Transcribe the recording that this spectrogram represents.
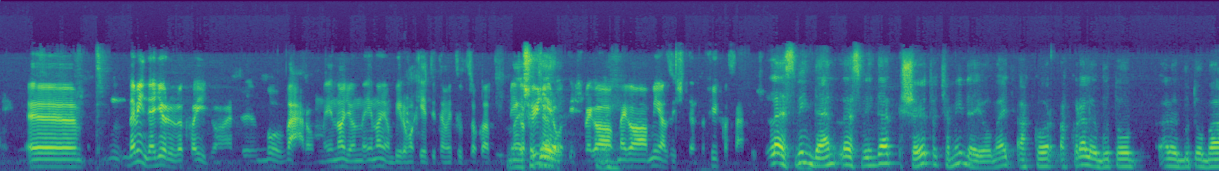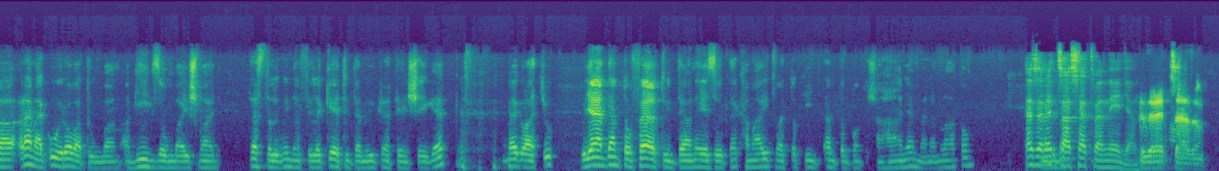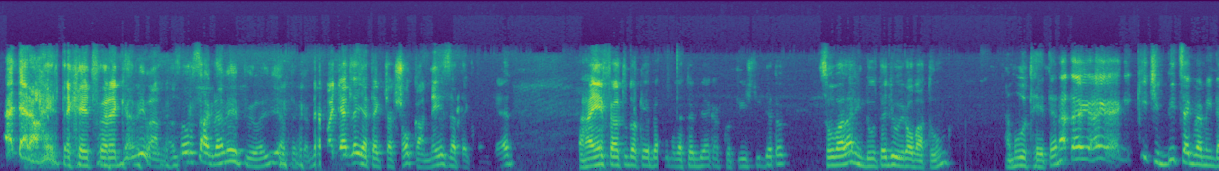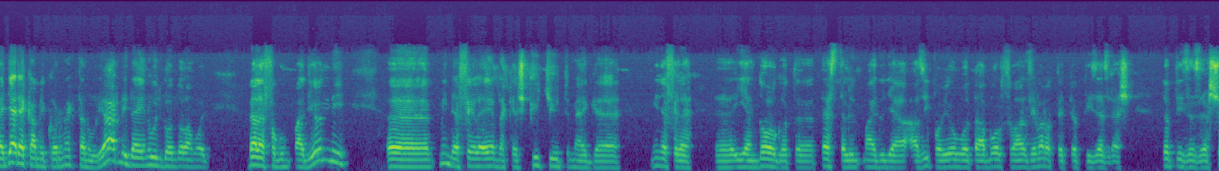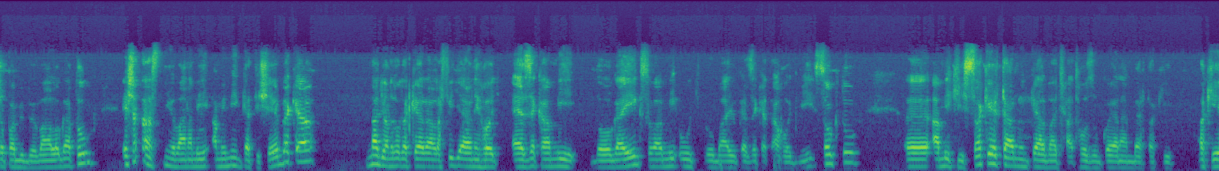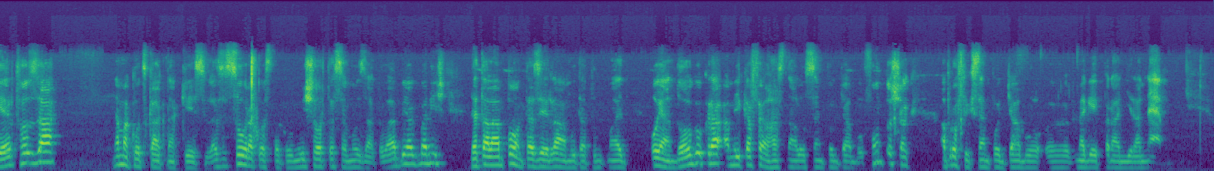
De mindegy, örülök, ha így van, mert várom. Én nagyon, én nagyon bírom a két ütemű cuccokat. Még a fűnyírót is, meg a, meg a, mi az Isten, a fűkaszát is. Lesz minden, lesz minden, sőt, hogyha minden jó megy, akkor, akkor előbb-utóbb, előbb-utóbb a remek új rovatunkban, a Geek Zone-ba is majd tesztelünk mindenféle kétütemű kreténséget, meglátjuk. Ugye nem, nem tudom, feltűnt a nézőknek, ha már itt vagytok így, nem tudom pontosan hányan, mert nem látom 1174-en. 1100-on. Hát gyere a értek hétfő reggel, mi van? Az ország nem épül, hogy miatok? Nem, vagy legyetek csak sokan, nézzetek minket. Ha én fel tudok ébredni, meg a többiek, akkor ti is tudjátok. Szóval elindult egy új rovatunk a múlt héten. Hát kicsit bicegve, mint a gyerek, amikor megtanul járni, de én úgy gondolom, hogy bele fogunk majd jönni. Mindenféle érdekes kütyűt, meg mindenféle ilyen dolgot tesztelünk majd ugye az ipon jó voltából, szóval azért van ott egy több tízezres, több tízezres shop, amiből válogatunk, és hát azt nyilván, ami, ami minket is érdekel, nagyon oda kell rá figyelni, hogy ezek a mi dolgaink, szóval mi úgy próbáljuk ezeket, ahogy mi szoktuk, a mi kis szakértelmünkkel, vagy hát hozunk olyan embert, aki, aki ért hozzá, nem a kockáknak készül. Ez egy szórakoztató műsor, teszem hozzá továbbiakban is, de talán pont ezért rámutatunk majd olyan dolgokra, amik a felhasználó szempontjából fontosak, a profik szempontjából meg éppen annyira nem.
